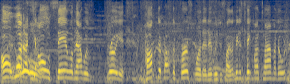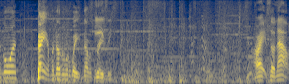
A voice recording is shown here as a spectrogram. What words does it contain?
Oh, what a oh Salem, that was brilliant. Popped about the first one, and it was just like, let me just take my time. I know where you're going. Bam, another one waiting. That was crazy. Easy. All right, so now,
